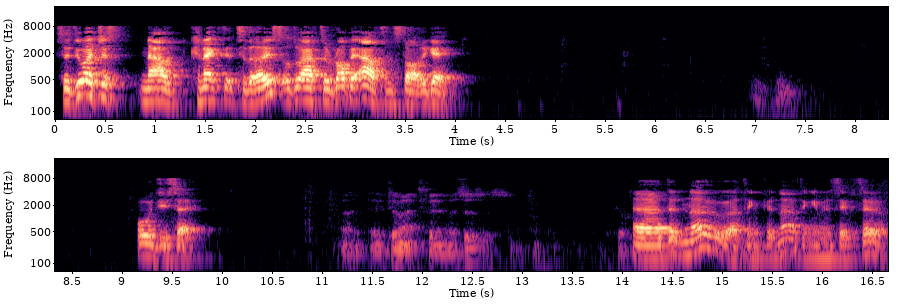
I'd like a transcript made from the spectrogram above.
So do I just now connect it to the os, or do I have to rub it out and start again? What would you say? uh, come out to fill in mezuzahs. Uh, know, I think, no, I think even Sefer Torah.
